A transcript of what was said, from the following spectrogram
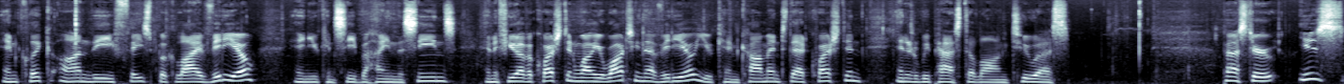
and click on the Facebook Live video, and you can see behind the scenes. And if you have a question while you're watching that video, you can comment that question, and it'll be passed along to us. Pastor, is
